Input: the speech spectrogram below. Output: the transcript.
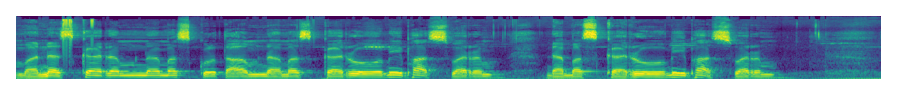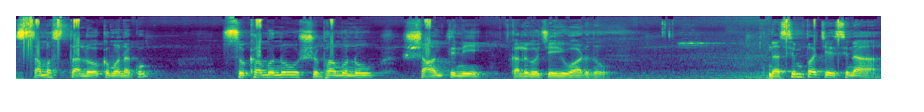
మనస్కరం నమస్కృతాం నమస్కరోమి భాస్వరం. నమస్కరోమి భాస్వరం. సమస్త లోకమునకు సుఖమును శుభమును శాంతిని కలుగచేయువాడును. నశింపచేసిన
